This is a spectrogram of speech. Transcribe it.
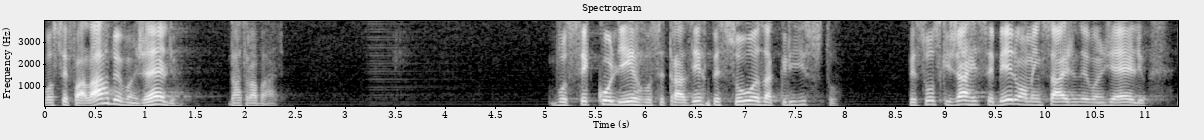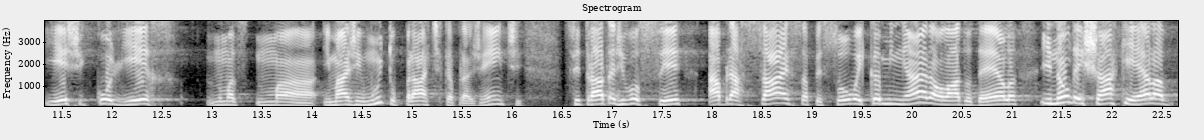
Você falar do Evangelho dá trabalho. Você colher, você trazer pessoas a Cristo, pessoas que já receberam a mensagem do Evangelho, e este colher, numa, numa imagem muito prática para a gente, se trata de você abraçar essa pessoa e caminhar ao lado dela e não deixar que ela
